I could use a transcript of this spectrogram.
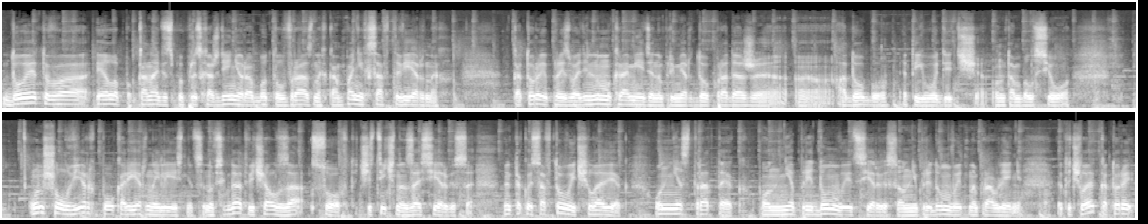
До этого Элла, канадец по происхождению, работал в разных компаниях софтверных, которые производили, ну, Макромедиа, например, до продажи э, Adobe, это его детище, он там был SEO. Он шел вверх по карьерной лестнице, но всегда отвечал за софт, частично за сервисы. Но это такой софтовый человек. Он не стратег, он не придумывает сервисы, он не придумывает направления. Это человек, который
